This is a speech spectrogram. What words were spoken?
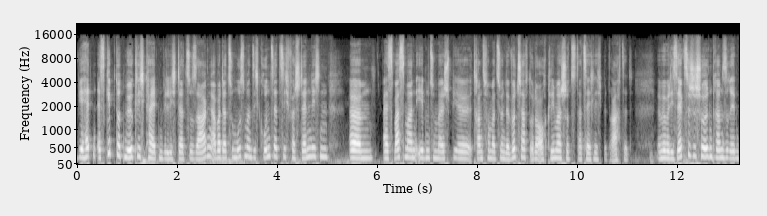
Wir hätten, es gibt dort Möglichkeiten, will ich dazu sagen, aber dazu muss man sich grundsätzlich verständigen, ähm, als was man eben zum Beispiel Transformation der Wirtschaft oder auch Klimaschutz tatsächlich betrachtet. Wenn wir über die sächsische Schuldenbremse reden,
